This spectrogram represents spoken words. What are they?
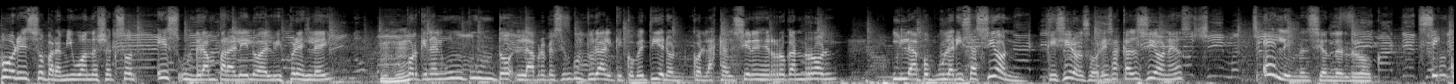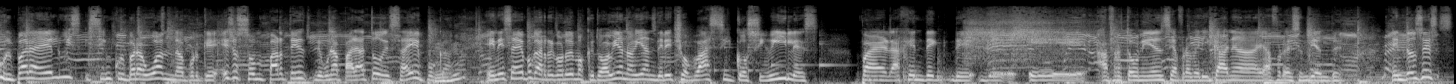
Por eso, para mí, Wanda Jackson es un gran paralelo a Elvis Presley. Porque en algún punto la apropiación cultural que cometieron con las canciones de rock and roll y la popularización que hicieron sobre esas canciones es la invención del rock. Sin culpar a Elvis y sin culpar a Wanda, porque ellos son parte de un aparato de esa época. En esa época recordemos que todavía no habían derechos básicos civiles para la gente de, de, eh, afroestadounidense, afroamericana y afrodescendiente. Entonces,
